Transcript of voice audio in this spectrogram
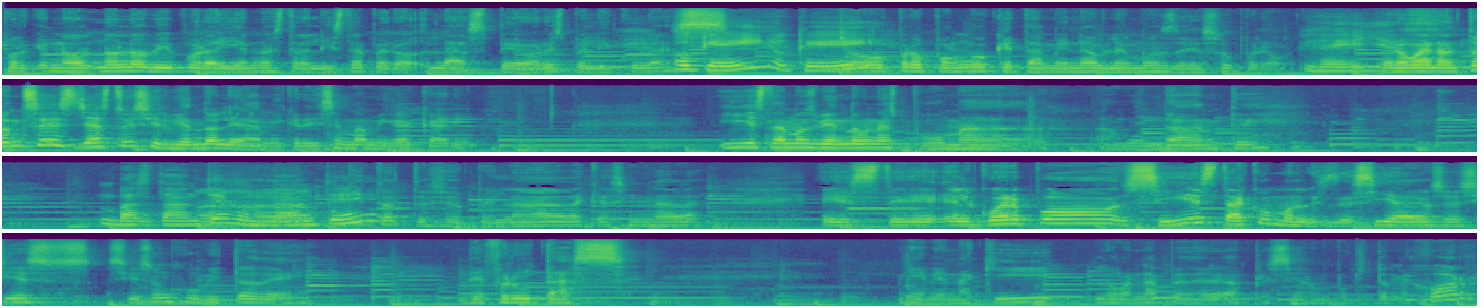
Porque no, no lo vi por ahí en nuestra lista, pero las peores películas. Ok, ok. Yo propongo que también hablemos de eso, pero. de ellas. Pero bueno, entonces ya estoy sirviéndole a mi queridísima amiga Cari. Y estamos viendo una espuma abundante. bastante Ajá, abundante. Un poquito terciopelada, casi nada. Este, el cuerpo sí está como les decía, o sea, sí es, sí es un juguito de, de frutas. Miren, aquí lo van a poder apreciar un poquito mejor.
